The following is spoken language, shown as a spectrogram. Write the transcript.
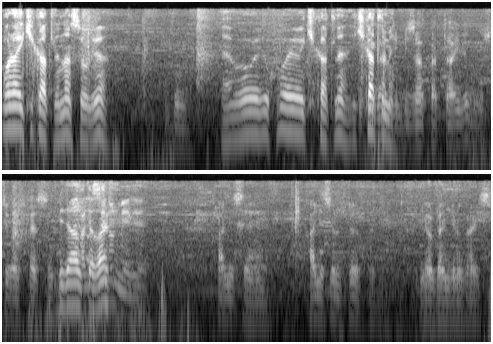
Orası iki katlı nasıl oluyor? Bu. Yani o, ev, o ev iki katlı. iki katlı mı? Biz alt kattaydık. Üstü başkası. Bir de altta var. Halise'nin miydi? Halise. Halise üstü üstü. Yorgancının karısı.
